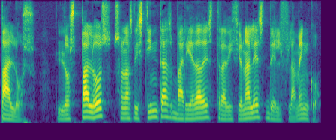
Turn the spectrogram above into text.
palos. Los palos son las distintas variedades tradicionales del flamenco.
